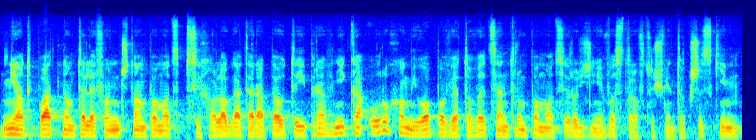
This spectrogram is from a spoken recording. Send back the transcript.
Nieodpłatną telefoniczną pomoc psychologa, terapeuty i prawnika uruchomiło Powiatowe Centrum Pomocy Rodzinie w Ostrowcu Świętokrzyskim.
